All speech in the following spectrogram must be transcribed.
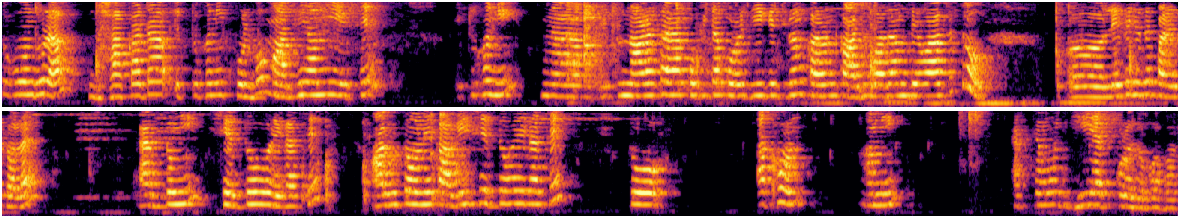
তো বন্ধুরা, ঢাকাটা একটুখানি খুলবো, মাঝে আমি এসে একটুখানি একটু নাড়াচাড়া কপিটা করে দিয়ে গেছিলাম, কারণ কাজু বাদাম দেওয়া আছে তো লেগে যেতে পারে তলায়। একদমই সেদ্ধ হয়ে গেছে। আলুটা অনেক আগেই সেদ্ধ হয়ে গেছে। তো এখন আমি এক চামচ ঘি অ্যাড করে দেবো আবার।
